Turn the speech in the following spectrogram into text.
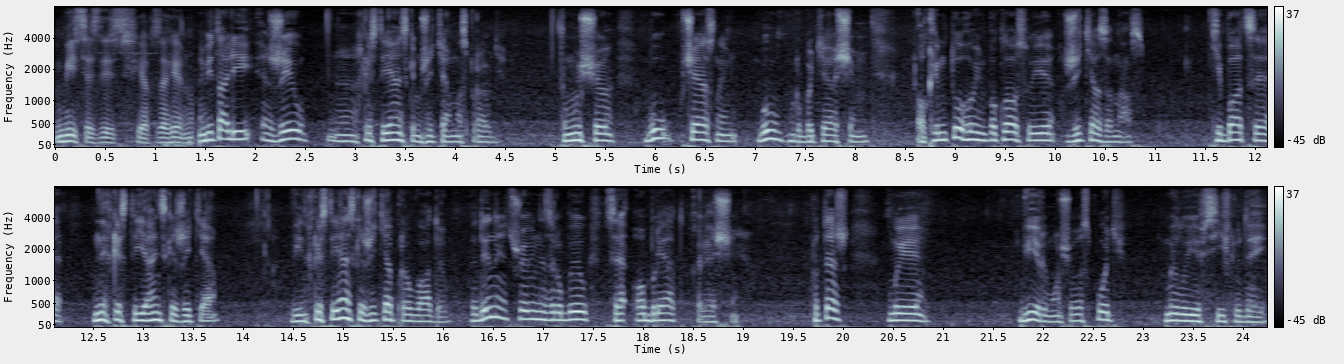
місяць десь як загинув. Віталій жив е, християнським життям насправді, тому що був чесним, був роботящим. Окрім того, він поклав своє життя за нас. Хіба це не християнське життя? Він християнське життя провадив. Єдине, що він не зробив, це обряд хрещення. Проте ж ми віримо, що Господь милує всіх людей,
